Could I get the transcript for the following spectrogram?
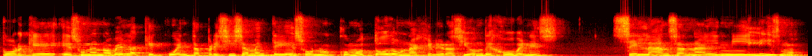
Porque es una novela que cuenta precisamente eso, ¿no? Como toda una generación de jóvenes se lanzan al nihilismo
